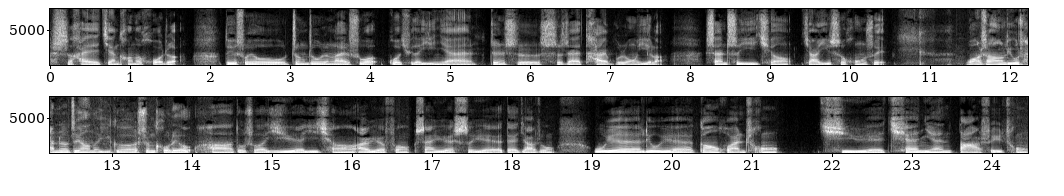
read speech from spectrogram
是还健康的活着。对所有郑州人来说，过去的一年真是实在太不容易了。三次疫情加一次洪水。网上流传着这样的一个顺口溜啊，都说一月疫情，二月封，三月四月待家中，五月六月刚缓冲，七月千年大水冲，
